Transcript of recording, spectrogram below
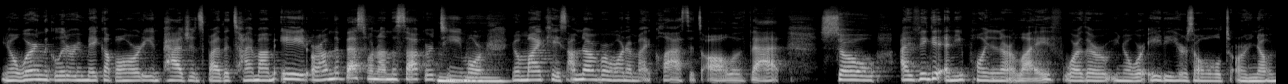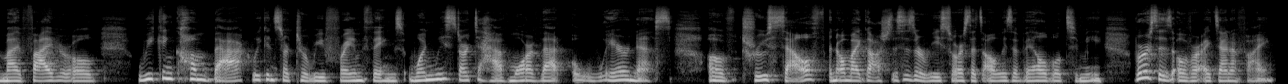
you know, wearing the glittery makeup, I'm already in pageants by the time I'm eight, or I'm the best one on the soccer team, or mm-hmm. you know, my case, I'm number one in my class. It's all of that. So I think at any point in our life, whether you know we're 80 years old or you know my five year old, we can come back. We can start to reframe things when we start to have more of that awareness of true self. And oh my gosh, this is a resource that's always available to me versus over identifying.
